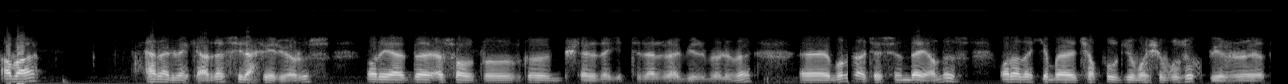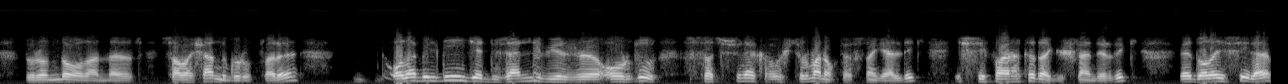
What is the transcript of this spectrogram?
Ama her elbekarda silah veriyoruz. Oraya da Esol güçleri de gittiler bir bölümü. Bunun ötesinde yalnız oradaki böyle çapulcu başı bozuk bir durumda olanlar savaşan grupları olabildiğince düzenli bir e, ordu statüsüne kavuşturma noktasına geldik. İstihbaratı da güçlendirdik ve dolayısıyla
